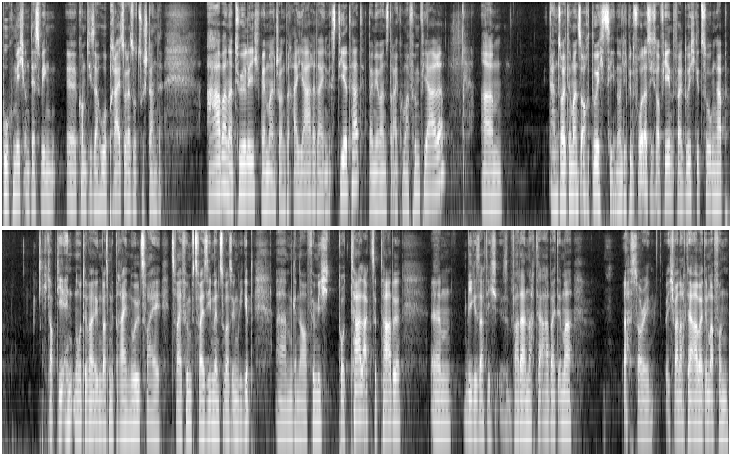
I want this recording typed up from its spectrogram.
buch mich und deswegen äh, kommt dieser hohe Preis oder so zustande. Aber natürlich, wenn man schon drei Jahre da investiert hat, bei mir waren es 3,5 Jahre, ähm, dann sollte man es auch durchziehen. Und ich bin froh, dass ich es auf jeden Fall durchgezogen habe ich glaube, die Endnote war irgendwas mit 3,0, 2, 2,5, 2,7, wenn es sowas irgendwie gibt. Ähm, genau, für mich total akzeptabel. Ähm, wie gesagt, ich war da nach der Arbeit immer, ach, sorry, ich war nach der Arbeit immer von,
